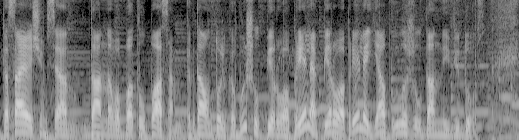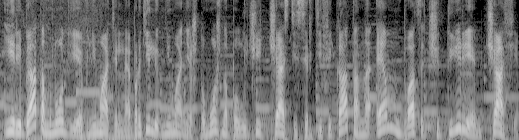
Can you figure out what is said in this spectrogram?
касающемся данного Battle Pass, когда он только вышел 1 апреля, 1 апреля я выложил данный видос. И ребята, многие внимательно обратили внимание, что можно получить части сертификата на М24 Чафи.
